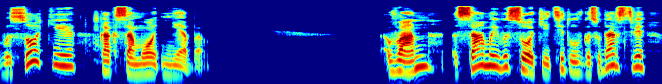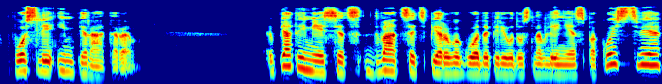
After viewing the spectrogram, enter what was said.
высокие, как само небо. Ван – самый высокий титул в государстве после императора. Пятый месяц 21 года периода установления спокойствия,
